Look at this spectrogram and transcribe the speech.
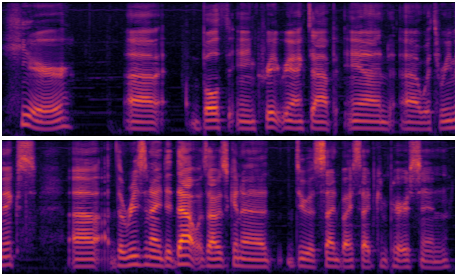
here uh, both in Create React App and uh, with Remix. Uh, the reason I did that was I was going to do a side-by-side -side comparison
